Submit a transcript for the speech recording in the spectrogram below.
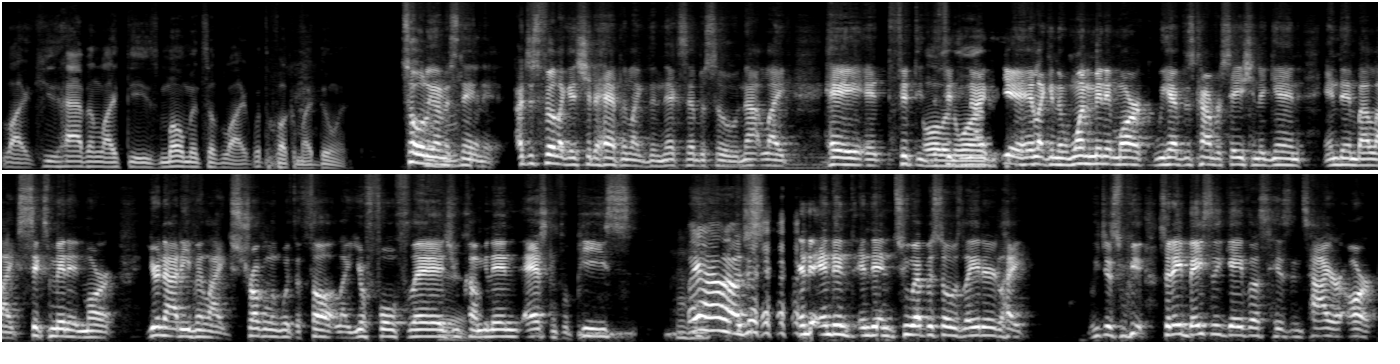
like he's having like these moments of like, what the fuck am I doing? totally Mhm. understand it. I just feel like it should have happened like the next episode, not like hey at 50 All 59 yeah, like in the 1 minute mark we have this conversation again and then by like 6 minute mark you're not even like struggling with the thought like you're full fledged, you Yeah. coming in asking for peace. mhm. Like, I don't know, just and and then and then two episodes later, like we just we so they basically gave us his entire arc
